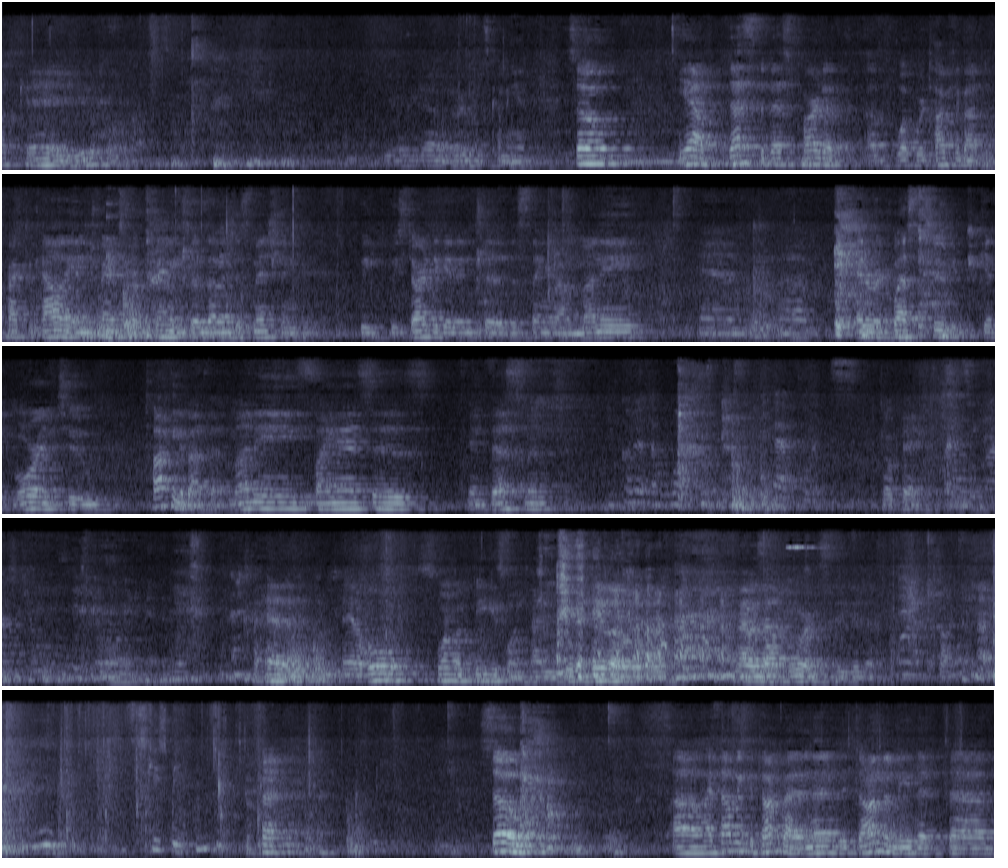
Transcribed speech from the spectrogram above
Okay, beautiful. Here we go, everyone's coming in. So, yeah, that's the best part of, of what we're talking about, the practicality and transfer of training. So as I was just mentioning, we, we started to get into this thing around money and um, had a request to get more into talking about that. Money, finances, investment. You've got a, a. Okay. bouncing. I had a, I had a whole swarm of bees one time and did a halo over when I was outdoors. They did a Excuse me. So, uh, I thought we could talk about it, and then it dawned on me that uh,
